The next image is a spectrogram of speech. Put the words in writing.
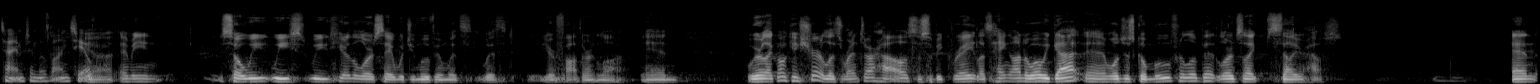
time to move on too. Yeah, I mean, so we, we, we hear the Lord say, Would you move in with, with your father in law? And we were like, Okay, sure, let's rent our house. This would be great. Let's hang on to what we got and we'll just go move for a little bit. Lord's like, Sell your house. Mm-hmm. And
